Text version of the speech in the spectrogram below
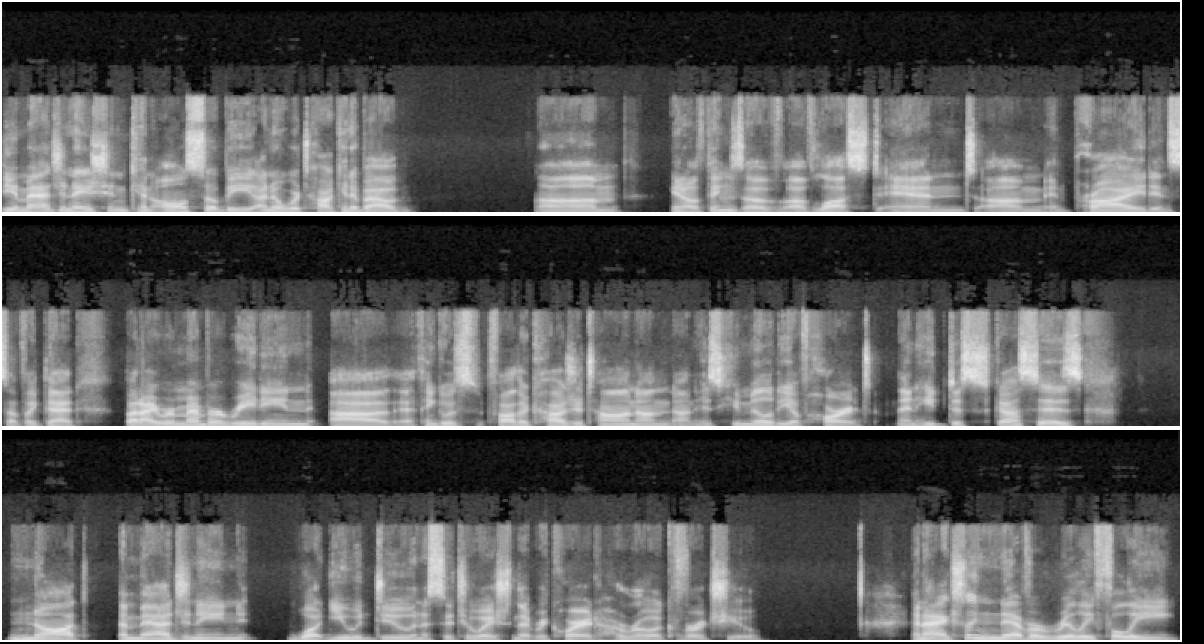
the imagination can also be i know we're talking about um you know things mm. of of lust and um and pride and stuff like that but i remember reading uh i think it was father Cajetan on on his humility of heart and he discusses not imagining what you would do in a situation that required heroic virtue and i actually never really fully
